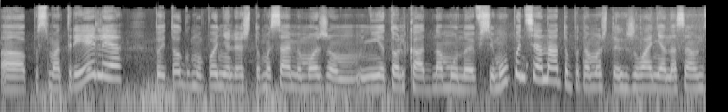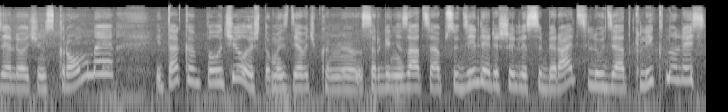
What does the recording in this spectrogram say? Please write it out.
А, посмотрели. По итогу мы поняли, что мы сами можем не только одному, но и всему пансионату, потому что их желания на самом деле очень скромные. И так и получилось, что мы с девочками с организацией обсудили, решили собирать, люди откликнулись.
